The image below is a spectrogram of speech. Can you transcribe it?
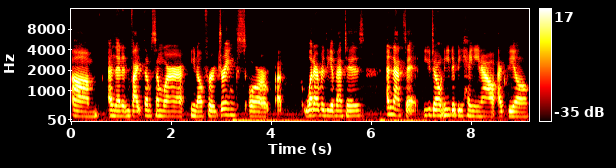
Um, and then invite them somewhere, you know, for drinks or uh, whatever the event is. And that's it. You don't need to be hanging out, I feel,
